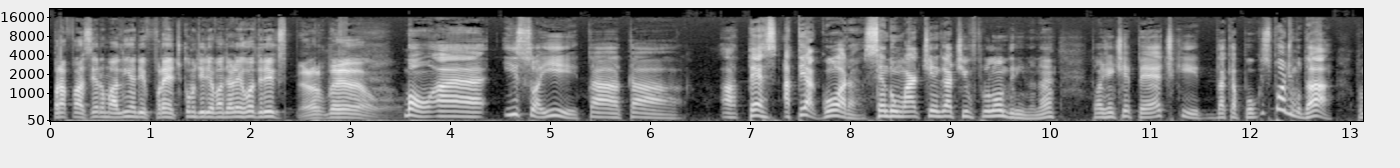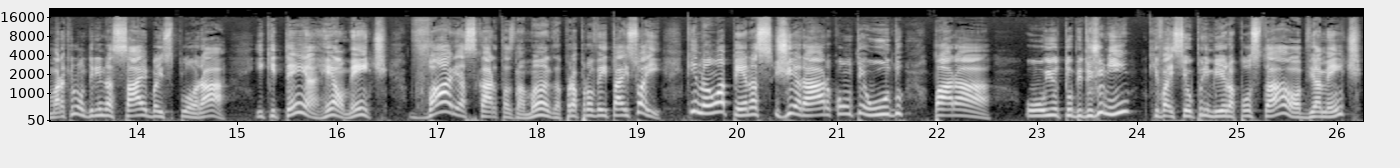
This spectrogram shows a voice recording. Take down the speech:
para fazer uma linha de frente. Como diria Vanderlei Rodrigues, perdeu. Bom, uh, isso aí tá, tá até, até agora sendo um marketing negativo para o Londrina, né? Então a gente repete que daqui a pouco isso pode mudar. Tomara que Londrina saiba explorar e que tenha realmente várias cartas na manga para aproveitar isso aí, que não apenas gerar conteúdo para o YouTube do Juninho, que vai ser o primeiro a postar, obviamente,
